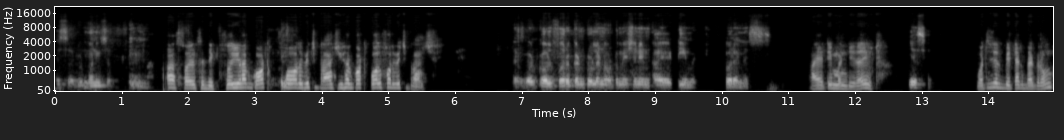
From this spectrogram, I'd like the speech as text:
Yes, sir. Good morning, sir. Ah, Soil Siddiq. So you have got for which branch? You have got call for which branch? I've got call for a control and automation in IIT for MS. IIT Mandi, right? Yes, sir. What is your BTech background?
